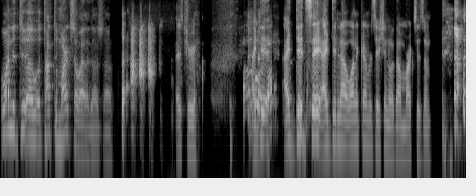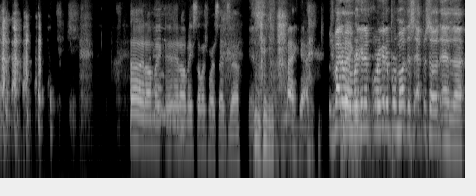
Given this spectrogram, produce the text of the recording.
wanted to uh, talk to Marx a while ago. So that's true. Oh, I did. that- I did say I did not want a conversation without Marxism. oh, it all make it, it all makes so much more sense though. Yes. My God. Which, by the way, we're gonna we're gonna promote this episode as uh,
